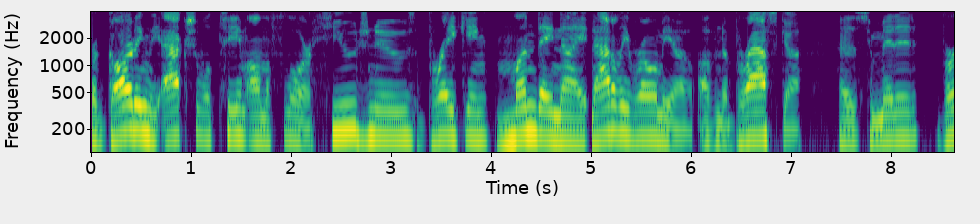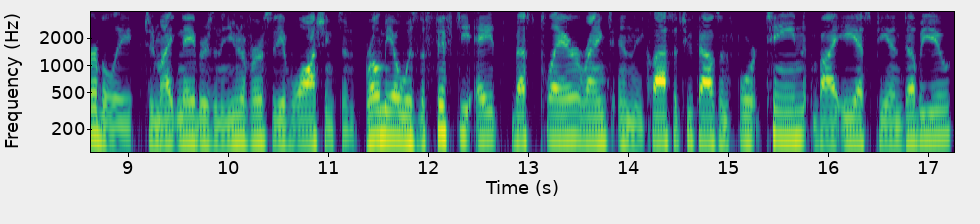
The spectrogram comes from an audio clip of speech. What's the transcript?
Regarding the actual team on the floor, huge news breaking Monday night. Natalie Romeo of Nebraska has committed verbally to Mike Neighbors in the University of Washington. Romeo was the 58th best player ranked in the class of 2014 by ESPNW.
